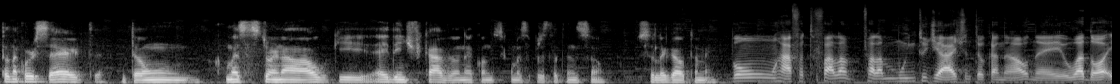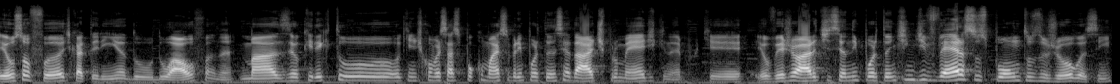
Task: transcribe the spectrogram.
tá na cor certa. Então começa a se tornar algo que é identificável, né, quando você começa a prestar atenção. Isso é legal também. Bom, Rafa, tu fala, fala muito de arte no teu canal, né? Eu adoro. Eu sou fã de carteirinha do, do Alpha, né? Mas eu queria que tu que a gente conversasse um pouco mais sobre a importância da arte pro Magic, né? Porque eu vejo a arte sendo importante em diversos pontos do jogo, assim.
